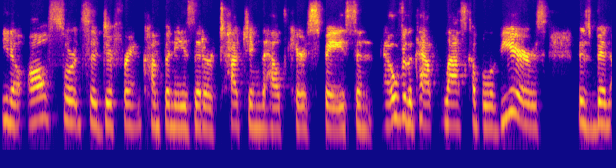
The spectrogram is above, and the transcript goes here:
you know, all sorts of different companies that are touching the healthcare space. And over the last couple of years, there's been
